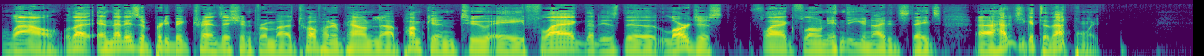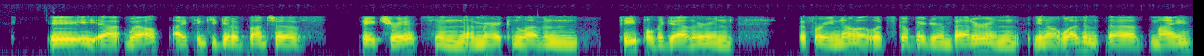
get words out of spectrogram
Wow. Well, that and that is a pretty big transition from a 1,200 pound uh, pumpkin to a flag that is the largest flag flown in the United States. Uh, how did you get to that point? Eh, Uh, well, I think you get a bunch of patriots and American loving people together, and before you know it, let's go bigger and better. And you know, it wasn't uh, my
